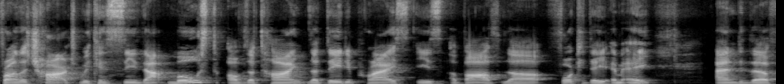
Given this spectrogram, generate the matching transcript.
from the chart, we can see that most of the time, the daily price is above the 40 day MA and the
